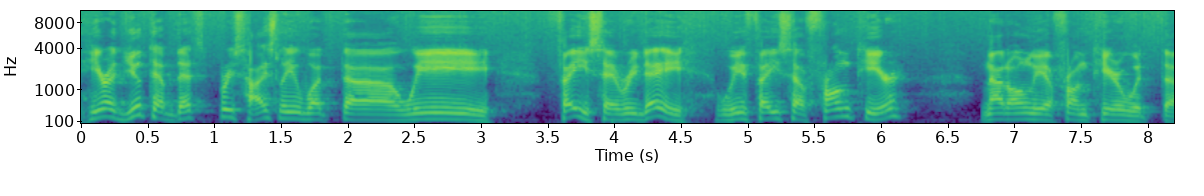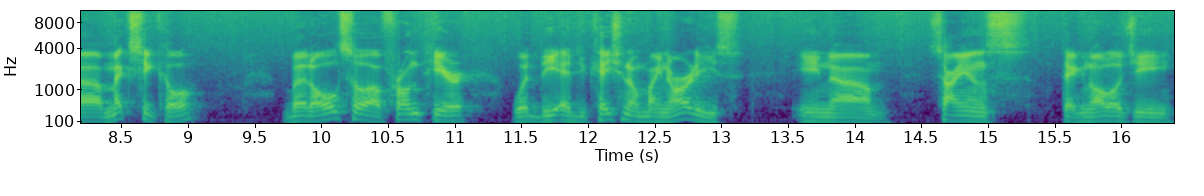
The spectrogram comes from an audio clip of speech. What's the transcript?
here at UTEP, that's precisely what uh, we face every day. We face a frontier, not only a frontier with uh, Mexico, but also a frontier with the education of minorities in um, science, technology,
